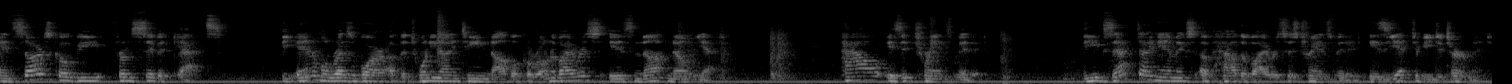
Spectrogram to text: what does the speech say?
and SARS-CoV from civet cats. The animal reservoir of the 2019 novel coronavirus is not known yet. How is it transmitted? The exact dynamics of how the virus is transmitted is yet to be determined.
